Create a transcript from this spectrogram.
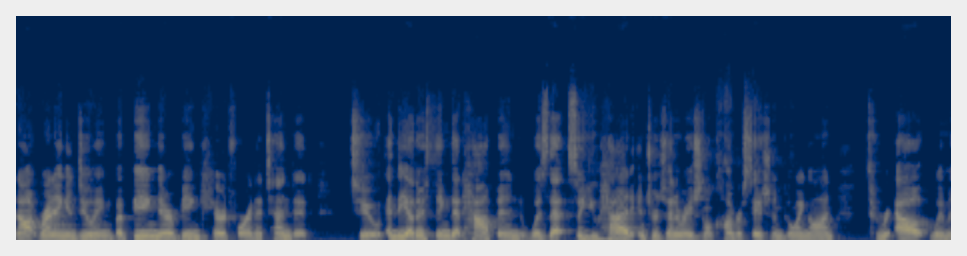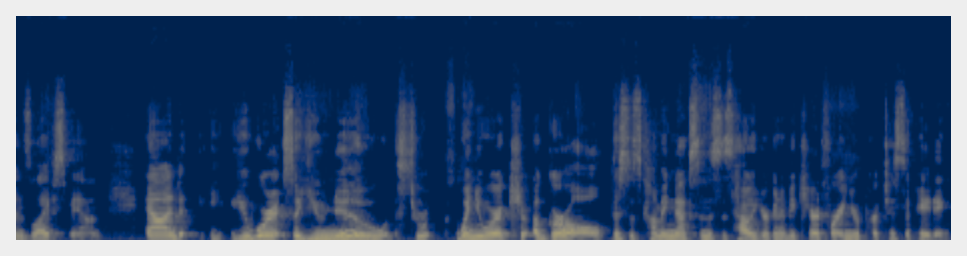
not running and doing, but being there, being cared for and attended to. And the other thing that happened was that so you had intergenerational conversation going on throughout women's lifespan. And you weren't so you knew through when you were a, a girl this is coming next and this is how you're going to be cared for and you're participating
